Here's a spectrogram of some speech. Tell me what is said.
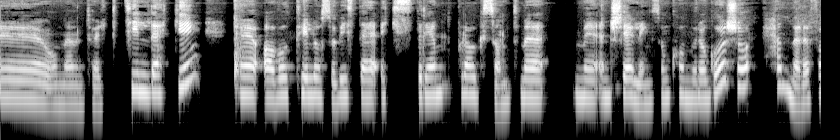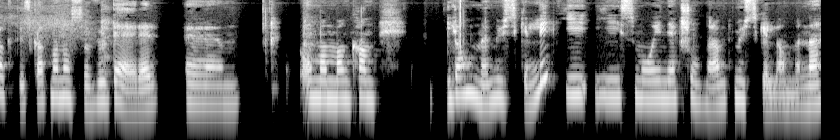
eh, og med eventuelt tildekking. Eh, av og til også hvis det er ekstremt plagsomt med, med, en skjeling som kommer og går, så hender det faktisk at man også vurderer eh, om man kan lamme muskelen litt, gi, gi, små injeksjoner av et muskellammende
